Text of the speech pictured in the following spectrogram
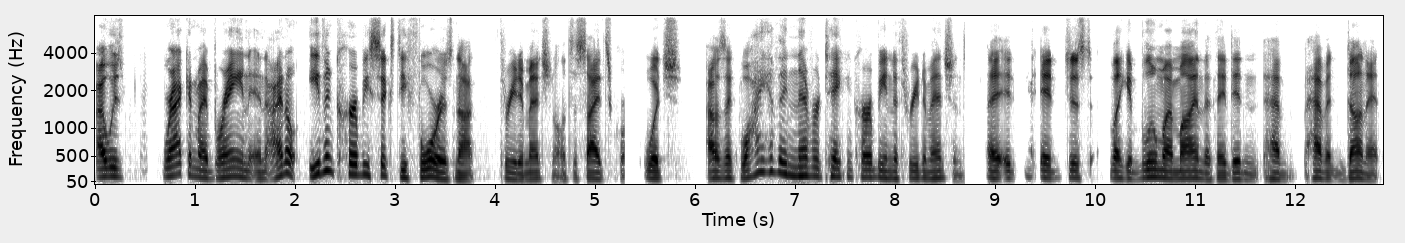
I was racking my brain, and I don't even Kirby sixty four is not three dimensional. It's a side scroll, which I was like, why have they never taken Kirby into three dimensions? It it just like it blew my mind that they didn't have haven't done it.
